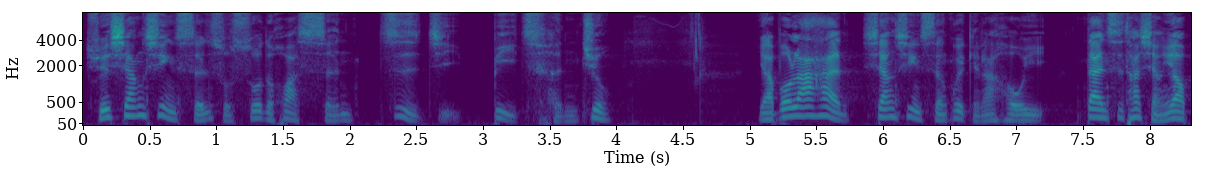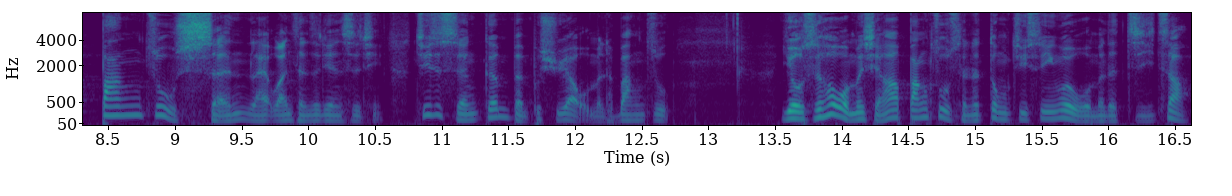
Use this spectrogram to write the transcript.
学相信神所说的话，神自己必成就。亚伯拉罕相信神会给他后裔，但是他想要帮助神来完成这件事情。其实神根本不需要我们的帮助。有时候我们想要帮助神的动机，是因为我们的急躁，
